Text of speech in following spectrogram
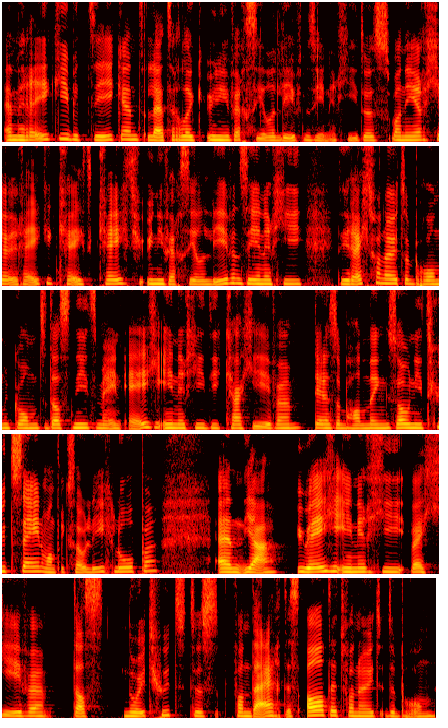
En Reiki betekent letterlijk universele levensenergie. Dus wanneer je Reiki krijgt, krijg je universele levensenergie die recht vanuit de bron komt. Dat is niet mijn eigen energie die ik ga geven tijdens een behandeling. Zou niet goed zijn, want ik zou leeglopen. En ja, uw eigen energie weggeven, dat is nooit goed. Dus vandaar, het is altijd vanuit de bron.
